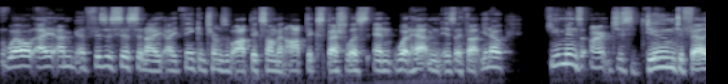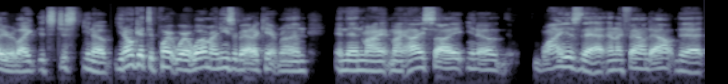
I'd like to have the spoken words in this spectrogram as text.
Well, I, am a physicist, and I, I think in terms of optics, I'm an optics specialist. And what happened is, I thought, you know, humans aren't just doomed to failure. Like it's just, you know, you don't get to point where, well, my knees are bad, I can't run, and then my my eyesight, you know, why is that? And I found out that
